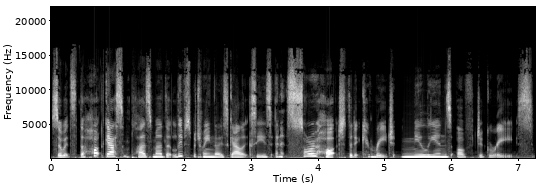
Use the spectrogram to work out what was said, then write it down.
So it's the hot gas and plasma that lives between those galaxies, and it's so hot that it can reach millions of degrees.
